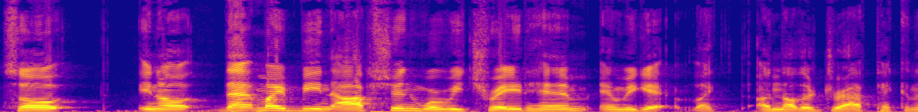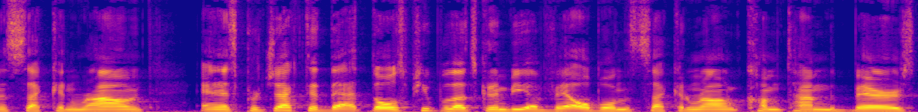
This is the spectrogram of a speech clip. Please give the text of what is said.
So you know that might be an option where we trade him and we get like another draft pick in the second round. And it's projected that those people that's going to be available in the second round come time the Bears,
